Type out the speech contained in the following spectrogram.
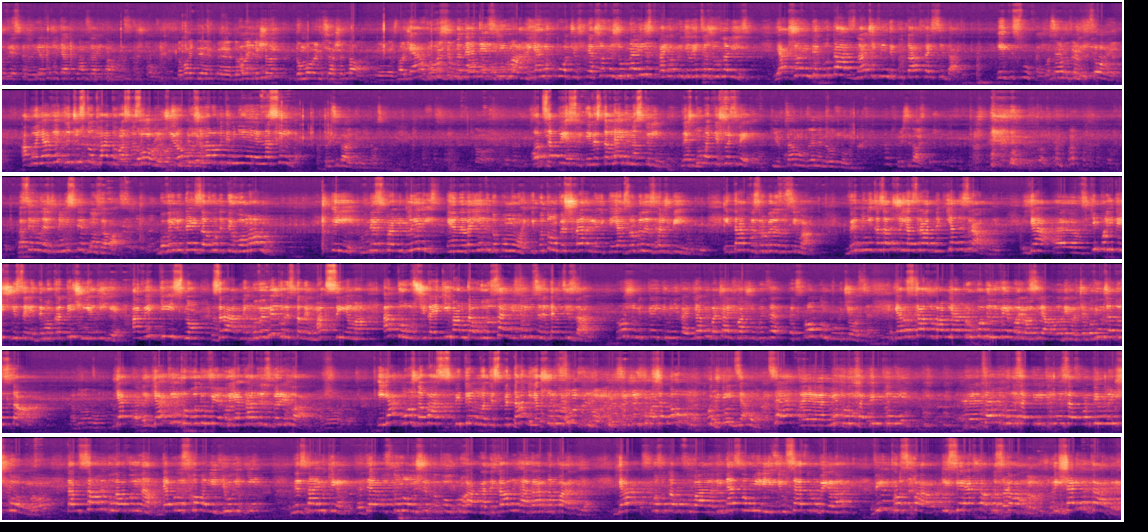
що виставили. Я дуже дякую вам за рекламу безкоштовно. Давайте, е, давайте ще домовимося ще так. Е, Значить, Я або ви прошу мене не або знімати. Я не хочу. що- Якщо він журналіст, хай оприділиться журналіст. Якщо він депутат, значить він депутат, хай сідає. І слухає. Василь Володимирович, хто ви? Або я викличу 102 до вас, Хто ви, Василь Володимирович, і Василь роблю, що ви робите мені насилля. Присідайте, будь ласка. От записуйте і виставляйте на сторінку. Не ж думайте щось викинути. І в цьому винен розум. Присідайте. Василь Володимирович, мені стидно за вас, бо ви людей заводите в оману і в несправедливість і не надаєте допомоги. І потім вишверлюєте, як зробили з Гажбіївкою. І так ви зробили з усіма. Ви мені казали, що я зрадник, я не зрадник. Я е, в тій політичній силі, демократичній, які є. А ви дійсно зрадник, бо ви використали Максима, Атовщика, який вам дав голоса, і сьогодні сидите в цій залі. Прошу відкрийте мені кай- Я вибачаюсь, вашу бо це експромтом. Я розкажу вам, як проходили вибори Василя Володимировича, бо він вже достав. Як, як він проводив вибори, я кадри зберегла. І як можна вас підтримувати з питання, якщо ви Шановні, подивіться, це е, ми були закріплені. е, Це ми були закріплені за спортивною школою. Там саме була війна, де були сховані бюлетні, не знаю ким, де в основному йшли по округах радикали, партія. Я сфотографувала, віднесла в міліцію, все зробила. Він проспав, і всі решта проспали. І ще є кадри.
